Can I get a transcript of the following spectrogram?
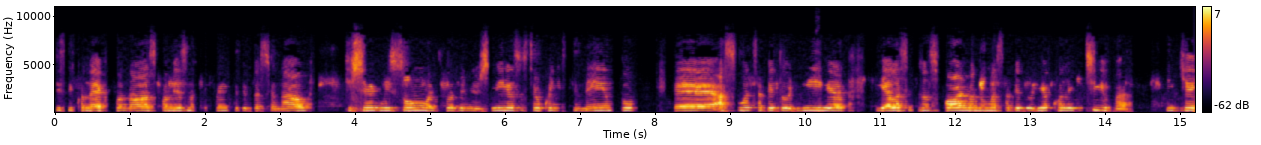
que se conectam a nós com a mesma frequência vibracional, que chegam e somam as suas energias, o seu conhecimento, é, a sua sabedoria, e ela se transforma numa sabedoria coletiva. E que é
